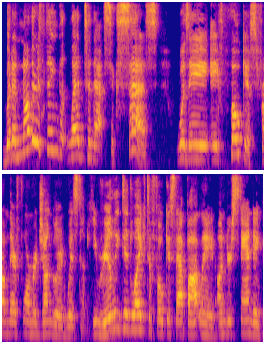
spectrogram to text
But another thing that led to that success was a, a focus from their former jungler in Wisdom. He really did like to focus that bot lane, understanding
